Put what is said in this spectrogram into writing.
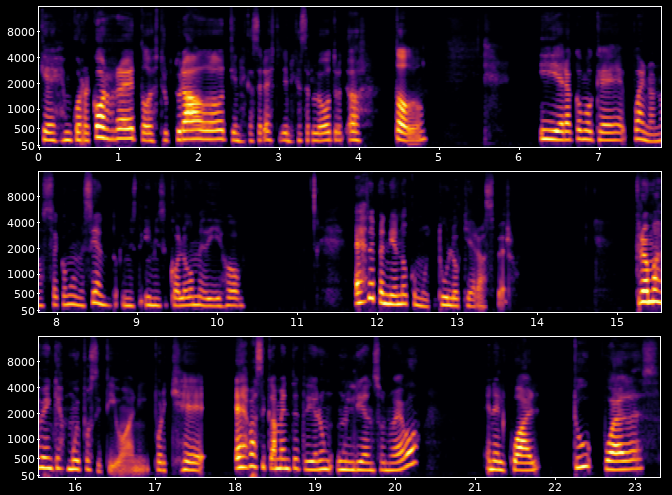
que es un corre-corre, todo estructurado, tienes que hacer esto, tienes que hacer lo otro, ah, todo. Y era como que, bueno, no sé cómo me siento. Y mi, y mi psicólogo me dijo, es dependiendo como tú lo quieras ver. Creo más bien que es muy positivo, Ani, porque es básicamente te dieron un lienzo nuevo en el cual tú puedes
